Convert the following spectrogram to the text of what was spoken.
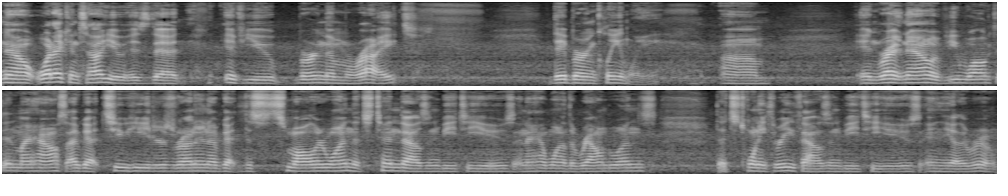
now, what I can tell you is that if you burn them right, they burn cleanly. Um, and right now, if you walked in my house, I've got two heaters running. I've got this smaller one that's 10,000 BTUs, and I have one of the round ones that's 23,000 BTUs in the other room.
